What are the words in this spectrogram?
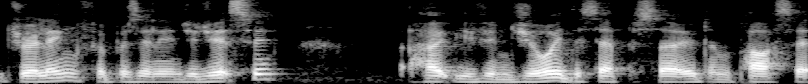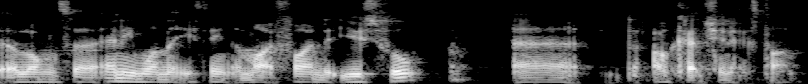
drilling for Brazilian Jiu Jitsu. I hope you've enjoyed this episode and pass it along to anyone that you think that might find it useful. And I'll catch you next time.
